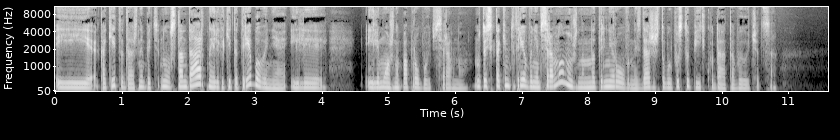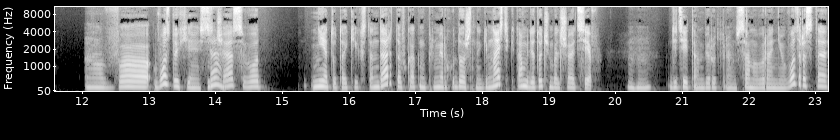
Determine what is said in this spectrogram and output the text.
и какие-то должны быть ну, стандартные или какие-то требования, или или можно попробовать все равно? Ну, то есть каким-то требованиям все равно нужно натренированность, даже чтобы поступить куда-то, выучиться. А, В воздухе сейчас вот нету таких стандартов, как, например, художественной гимнастики. Там идет очень большой отсев. Мгм. Детей там берут прям с самого раннего возраста,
